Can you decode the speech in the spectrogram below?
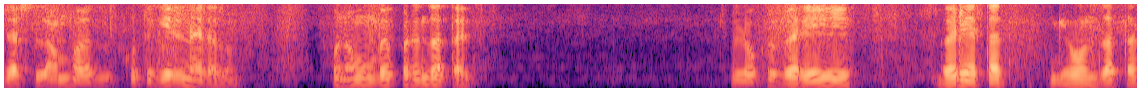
जास्त लांब कुठे गेली नाहीत अजून. पुन्हा मुंबईपर्यंत जात आहेत लोक घरी घरी येतात. घेऊन जातात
